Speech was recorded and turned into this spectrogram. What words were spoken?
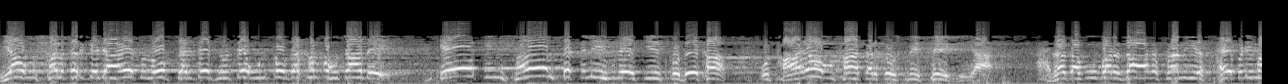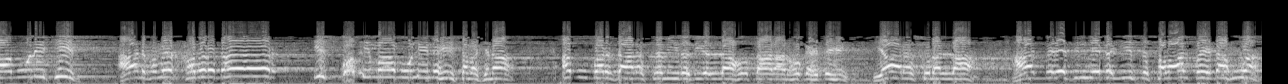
یا اچھل کر کے جائے تو لوگ چلتے پھرتے ان کو زخم پہنچا دے۔ ایک انسان تکلیف دے چیز کو دیکھا، اٹھایا، اٹھا کر کے اس نے پھینک دیا۔ حضرت ابو برزا یہ ہے بڑی معمولی چیز۔ آج میں خبردار، اس کو بھی معمولی نہیں سمجھنا۔ ابو برزار اسلمی رضی اللہ تعالیٰ کہتے ہیں، یا رسول اللہ آج میرے دل میں ایک عجیب سے سوال پیدا ہوا،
